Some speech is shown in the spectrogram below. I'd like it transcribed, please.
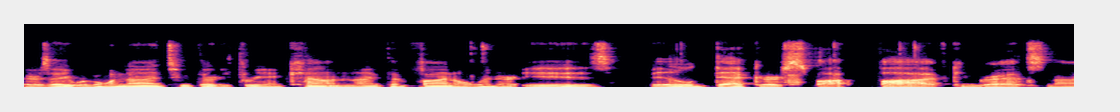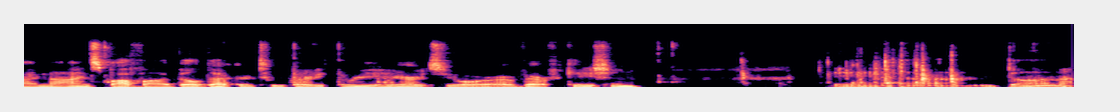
There's 8. We're going 9. 233 and counting. Ninth and final winner is Bill Decker, spot five. Congrats, nine nine, spot five. Bill Decker, two thirty three. Here's your verification, and done.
